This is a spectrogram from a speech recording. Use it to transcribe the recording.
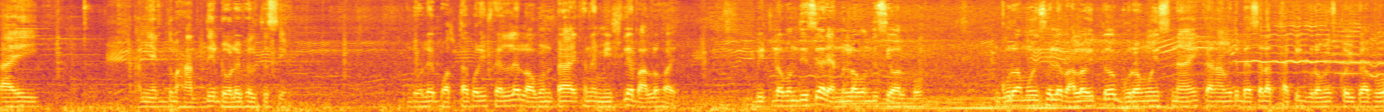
তাই আমি একদম হাত দিয়ে ডলে ফেলতেছি। ডলে ভর্তা করে ফেললে লবণটা এখানে মিশলে ভালো হয়। বিট লবণ দিয়েছি আর এমনি লবণ দিয়েছি অল্প। গুঁড়া মরিচ হলে ভালো হইতো গুঁড়া মরিচ নাই, কারণ আমি তো বেচালার থাকি গুঁড়া মরিচ কই পাবো?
